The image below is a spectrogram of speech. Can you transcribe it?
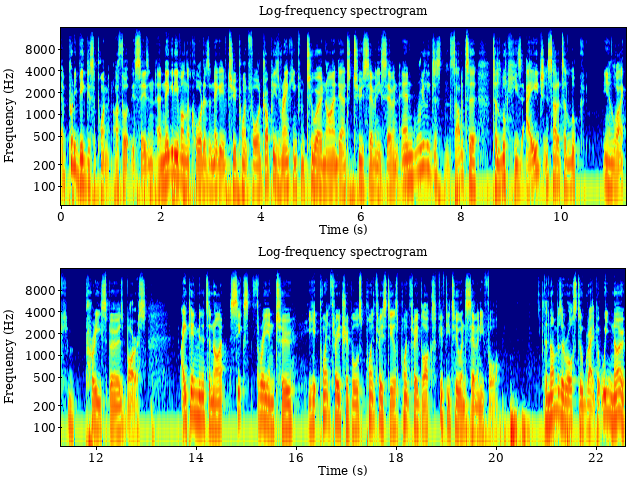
a, pretty big disappointment. I thought this season a negative on the quarters, a negative 2.4, dropped his ranking from 209 down to 277, and really just started to to look his age and started to look you know like pre Spurs Boris. 18 minutes a night, six, three, and two. He hit 0.3 triples, 0.3 steals, 0.3 blocks, 52 and 74. The numbers are all still great, but we know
